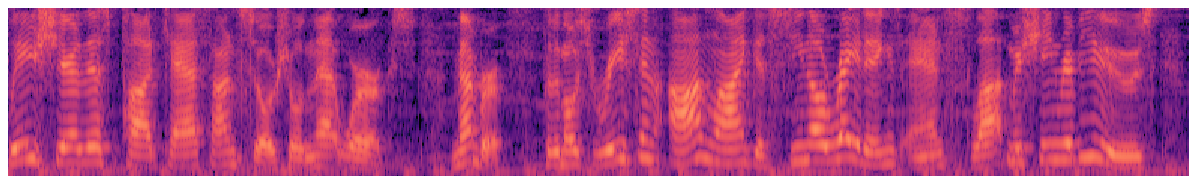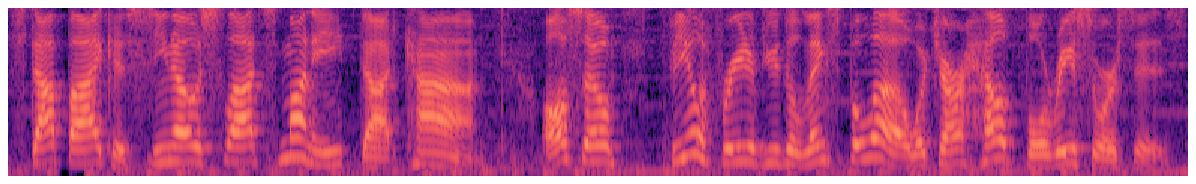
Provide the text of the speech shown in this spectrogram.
please share this podcast on social networks. Remember, for the most recent online casino ratings and slot machine reviews, stop by CasinoSlotsMoney.com. Also, feel free to view the links below, which are helpful resources.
